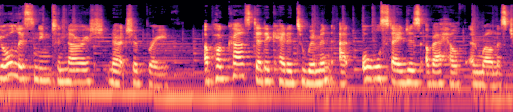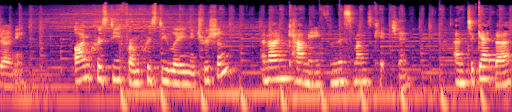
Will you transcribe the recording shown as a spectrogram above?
You're listening to Nourish, Nurture, Breathe, a podcast dedicated to women at all stages of our health and wellness journey. I'm Christie from Christie Lee Nutrition. And I'm Kami from This Mum's Kitchen. And together,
